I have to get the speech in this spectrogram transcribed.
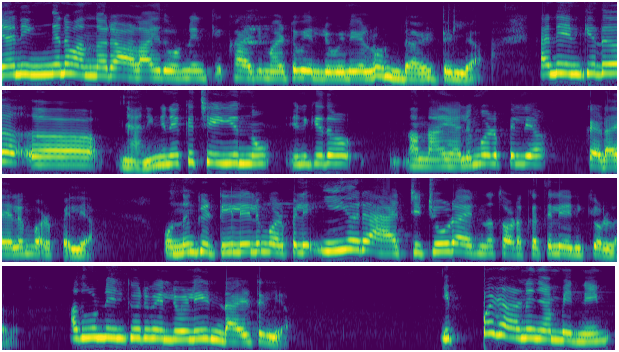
ഞാൻ ഇങ്ങനെ വന്ന ഒരാളായതുകൊണ്ട് എനിക്ക് കാര്യമായിട്ട് വെല്ലുവിളികൾ ഉണ്ടായിട്ടില്ല. കാരണം എനിക്കിത് ഞാനിങ്ങനെയൊക്കെ ചെയ്യുന്നു. എനിക്കിത് നന്നായാലും കുഴപ്പമില്ല കേടായാലും കുഴപ്പമില്ല. ഒന്നും കിട്ടിയില്ലെങ്കിലും കുഴപ്പമില്ല. ഈ ഒരു ആറ്റിറ്റ്യൂഡായിരുന്നു തുടക്കത്തിൽ എനിക്കുള്ളത്. അതുകൊണ്ട് എനിക്കൊരു വെല്ലുവിളി ഉണ്ടായിട്ടില്ല. ഇപ്പോഴാണ് ഞാൻ പിന്നെയും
